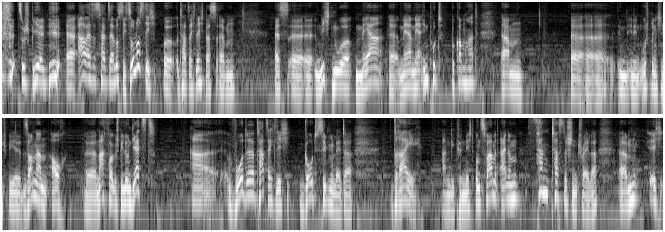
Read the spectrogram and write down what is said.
zu spielen. Äh, aber es ist halt sehr lustig. So lustig äh, tatsächlich, dass ähm, es äh, äh, nicht nur mehr, äh, mehr, mehr Input bekommen hat, ähm, äh, äh, in, in den ursprünglichen Spiel, sondern auch äh, Nachfolgespiele. Und jetzt wurde tatsächlich Goat Simulator 3 angekündigt. Und zwar mit einem fantastischen Trailer. Ähm, ich,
